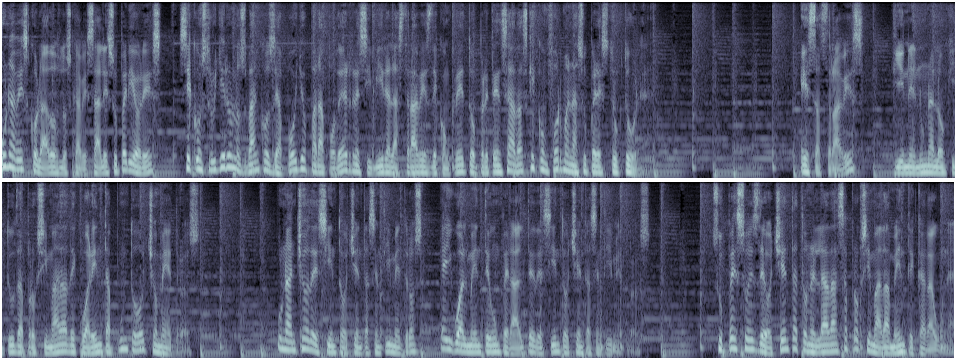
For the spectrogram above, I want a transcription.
Una vez colados los cabezales superiores, se construyeron los bancos de apoyo para poder recibir a las traves de concreto pretensadas que conforman la superestructura. Estas traves tienen una longitud aproximada de 40.8 metros, un ancho de 180 centímetros e igualmente un peralte de 180 centímetros. Su peso es de 80 toneladas aproximadamente cada una.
